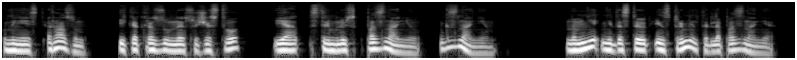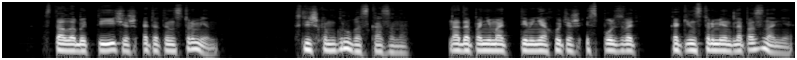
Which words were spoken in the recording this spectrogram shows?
У меня есть разум, и как разумное существо я стремлюсь к познанию, к знаниям. Но мне недостает инструмента для познания. Стало быть, ты ищешь этот инструмент. Слишком грубо сказано. Надо понимать, ты меня хочешь использовать как инструмент для познания.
